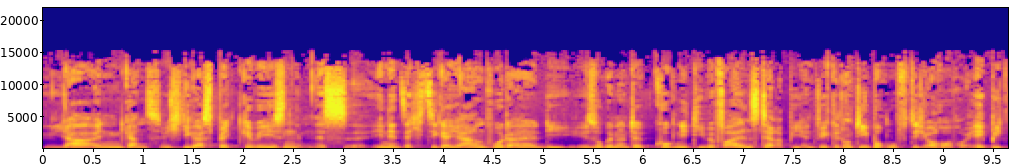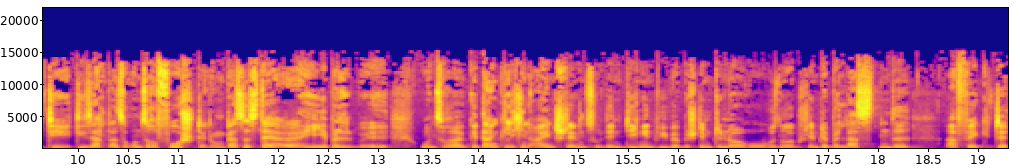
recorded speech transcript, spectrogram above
ja, ein ganz wichtiger Aspekt gewesen. Es, in den 60er Jahren wurde die sogenannte kognitive Verhaltenstherapie entwickelt und die beruft sich auch auf Epiktet. Die sagt also, unsere Vorstellung, das ist der Hebel äh, unserer gedanklichen Einstellung zu den Dingen, wie wir bestimmte Neurosen oder bestimmte belastende Affekte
